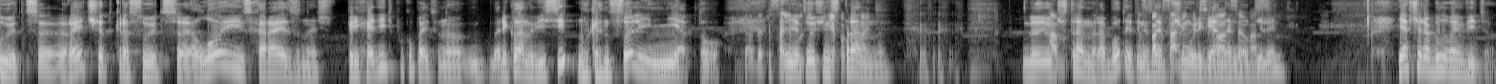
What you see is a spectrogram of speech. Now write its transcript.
красуется Ratchet, красуется Лой из Horizon, значит, переходите, покупайте, но реклама висит, но консолей нету. Да, дописали И это очень странно. Да, А очень странно работает, я не знаю, почему региональное отделение. Я вчера был в М-видео.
